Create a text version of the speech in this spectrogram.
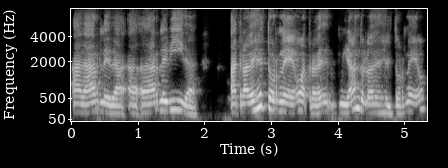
a darle, a, darle vida a través del torneo, a través, mirándolo desde el torneo,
